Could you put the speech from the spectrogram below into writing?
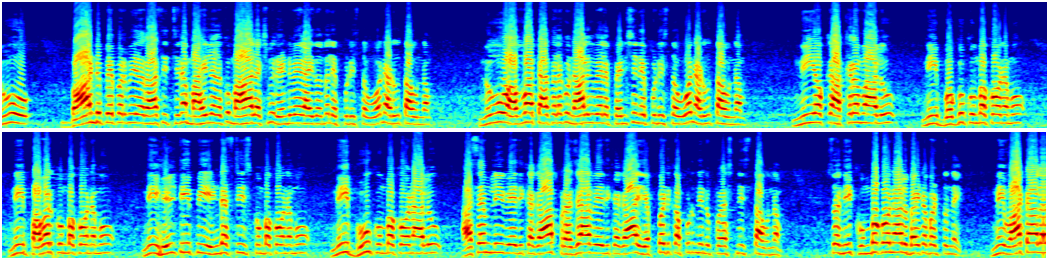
నువ్వు బాండ్ పేపర్ మీద రాసిచ్చిన మహిళలకు మహాలక్ష్మి రెండు వేల ఐదు వందలు ఎప్పుడు ఇస్తావు అని అడుగుతా ఉన్నాం. నువ్వు అవ్వ తాతలకు నాలుగు వేల పెన్షన్ ఎప్పుడు ఇస్తావు అని అడుగుతా ఉన్నాం. నీ యొక్క అక్రమాలు నీ బొగ్గు కుంభకోణము నీ పవర్ కుంభకోణము నీ హిల్ టీపీ ఇండస్ట్రీస్ కుంభకోణము నీ భూ కుంభకోణాలు అసెంబ్లీ వేదికగా ప్రజా వేదికగా ఎప్పటికప్పుడు నిన్ను ప్రశ్నిస్తా ఉన్నాం. సో నీ కుంభకోణాలు బయటపడుతున్నాయి. నీ వాటాల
